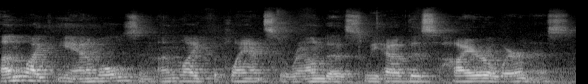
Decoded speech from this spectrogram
unlike the animals and unlike the plants around us, we have this higher awareness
